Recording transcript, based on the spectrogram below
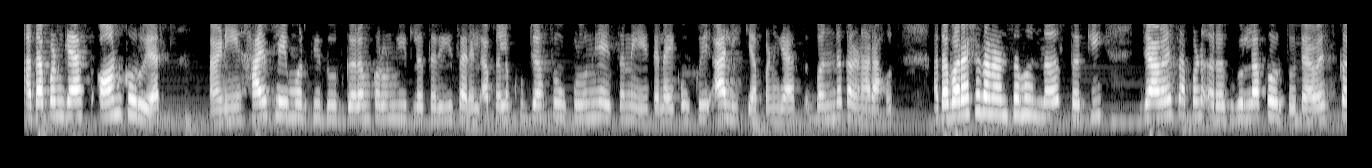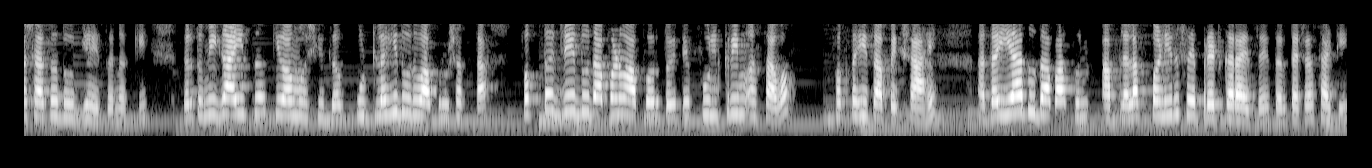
आता आपण गॅस ऑन करूयात. आणि हाय फ्लेमवरती दूध गरम करून घेतलं तरीही चालेल. आपल्याला खूप जास्त उकळून घ्यायचं नाहीये. त्याला एक उकळी आली की आपण गॅस बंद करणार आहोत. आता बऱ्याचशा जणांचं म्हणणं असतं की ज्यावेळेस आपण रसगुल्ला करतो त्यावेळेस कशाचं दूध घ्यायचं नक्की? तर तुम्ही गाईचं किंवा म्हशीचं कुठलंही दूध वापरू शकता. फक्त जे दूध आपण वापरतोय ते फुल क्रीम असावं. फक्त हीच अपेक्षा आहे. आता या दुधापासून आपल्याला पनीर सेपरेट करायचंय. तर त्याच्यासाठी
